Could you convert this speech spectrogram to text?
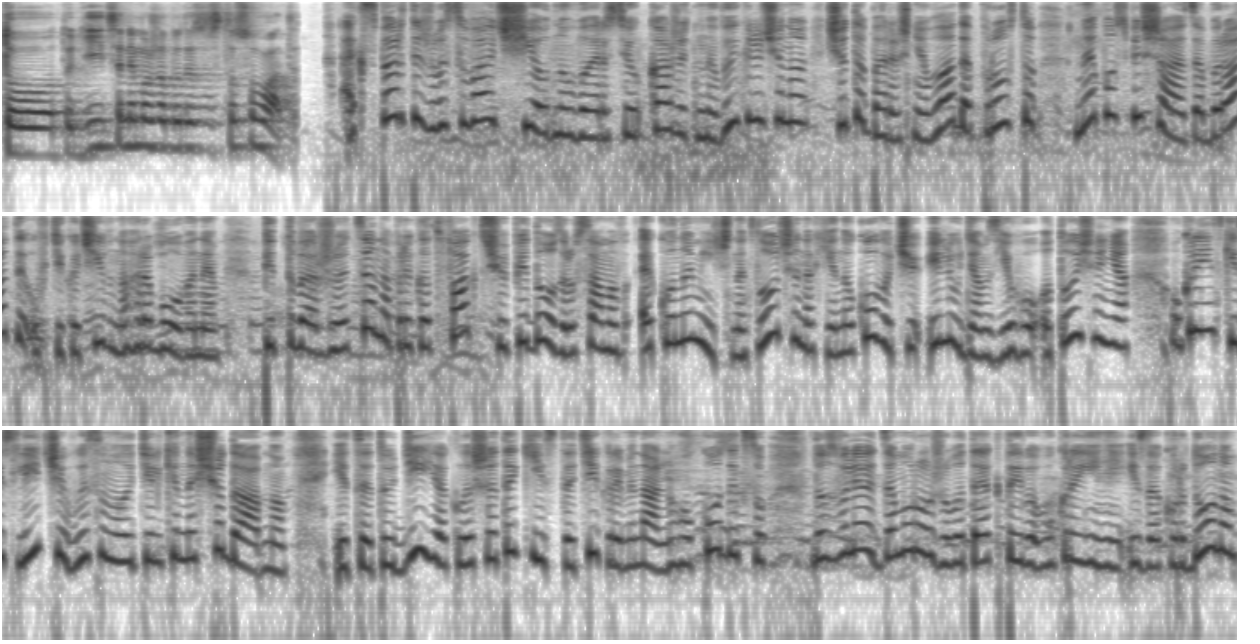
то тоді це не можна буде застосувати. Експерти ж висувають ще одну версію. кажуть, не виключено, що теперішня влада просто не поспішає забирати у втікачів награбоване. Підтверджує це, наприклад, факт, що підозру саме в економічних злочинах Януковичу і людям з його оточення українські слідчі висунули тільки нещодавно. І це тоді, як лише такі статті кримінального кодексу дозволяють заморожувати активи в Україні і за кордоном,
